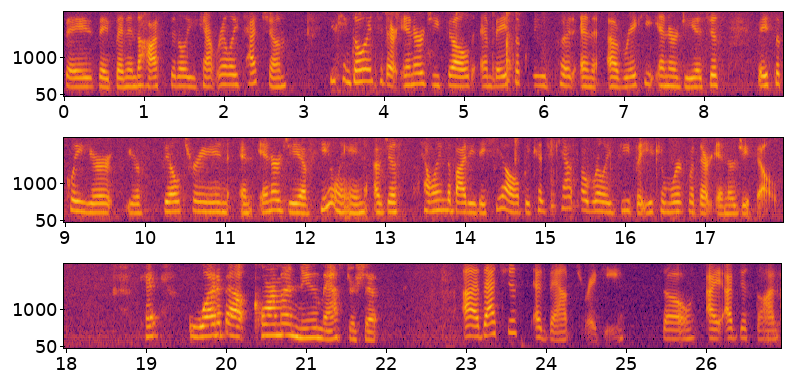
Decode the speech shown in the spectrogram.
say they've been in the hospital, you can't really touch them you can go into their energy field and basically put an, a Reiki energy. It's just basically you're you're filtering an energy of healing of just telling the body to heal because you can't go really deep, but you can work with their energy field. Okay. What about Karma New Mastership? Uh, that's just advanced Reiki. So I, I've just gone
